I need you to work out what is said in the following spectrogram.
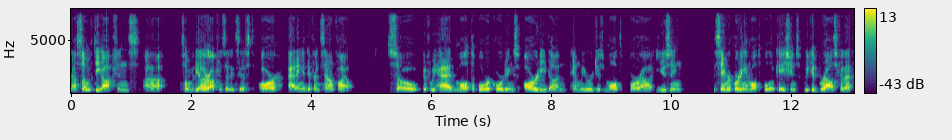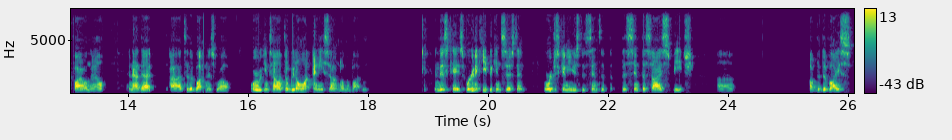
Now some of the options, uh, some of the other options that exist are adding a different sound file. So if we had multiple recordings already done and we were just multiple, or uh, using the same recording in multiple locations, we could browse for that file now and add that uh, to the button as well. Or we can tell it that we don't want any sound on the button. In this case, we're going to keep it consistent. We're just going to use the, synth the synthesized speech uh, of the device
